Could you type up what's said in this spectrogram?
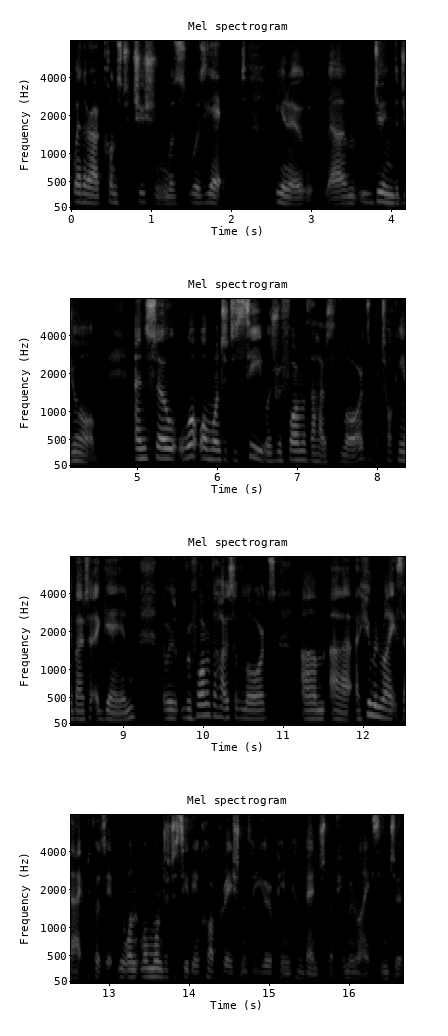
whether our constitution was was yet, you know, um, doing the job. And so, what one wanted to see was reform of the House of Lords. We're talking about it again. There was reform of the House of Lords, um, uh, a Human Rights Act, because it, one, one, wanted to see the incorporation of the European Convention of Human Rights into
